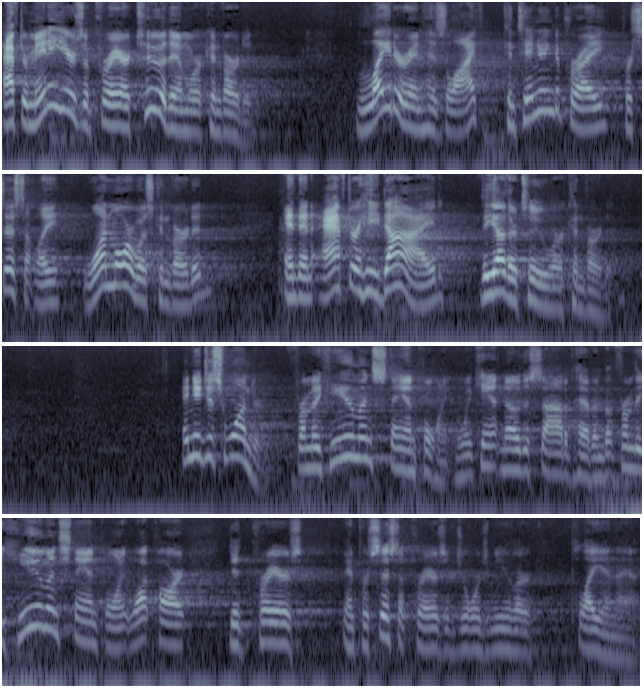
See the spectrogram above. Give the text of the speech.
After many years of prayer, two of them were converted. Later in his life, continuing to pray persistently, one more was converted. And then after he died, the other two were converted. And you just wonder, from a human standpoint, and we can't know the side of heaven, but from the human standpoint, what part did prayers and persistent prayers of George Mueller play in that?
